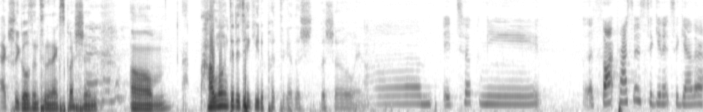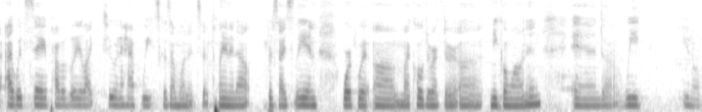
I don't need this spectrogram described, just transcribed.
Actually, goes into the next question. Um, how long did it take you to put together sh- the show? And um, it took me a thought process to get it together. I would say probably like two and a half weeks because I wanted to plan it out precisely and work with um, my co-director uh, Nico Annen, and uh, we, you know,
